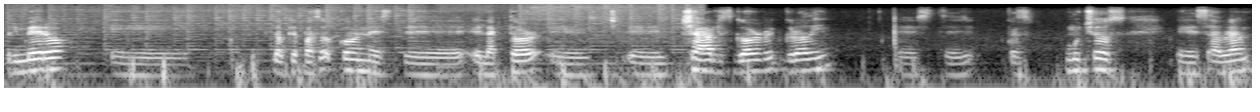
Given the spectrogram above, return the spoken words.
primero, lo que pasó con este el actor Charles Grodin, este, pues muchos eh, sabrán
